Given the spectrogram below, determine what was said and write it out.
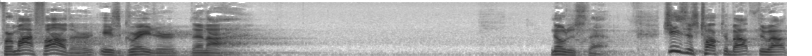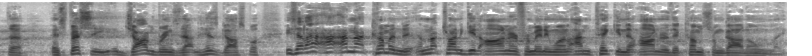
for my Father is greater than I. Notice that. Jesus talked about throughout the, especially John brings it out in his gospel. He said, I, am not coming, to, I'm not trying to get honor from anyone. I'm taking the honor that comes from God only.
